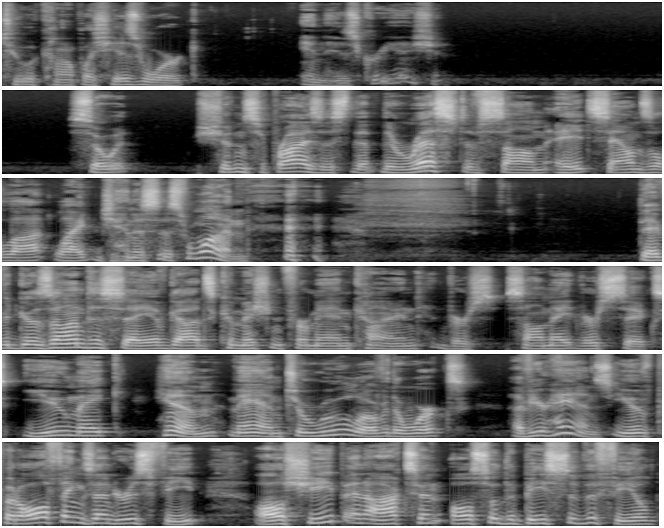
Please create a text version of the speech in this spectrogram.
to accomplish his work in his creation. So it shouldn't surprise us that the rest of Psalm 8 sounds a lot like Genesis 1. David goes on to say of God's commission for mankind, verse Psalm 8 verse 6, you make him man to rule over the works of your hands. You have put all things under his feet, all sheep and oxen, also the beasts of the field,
